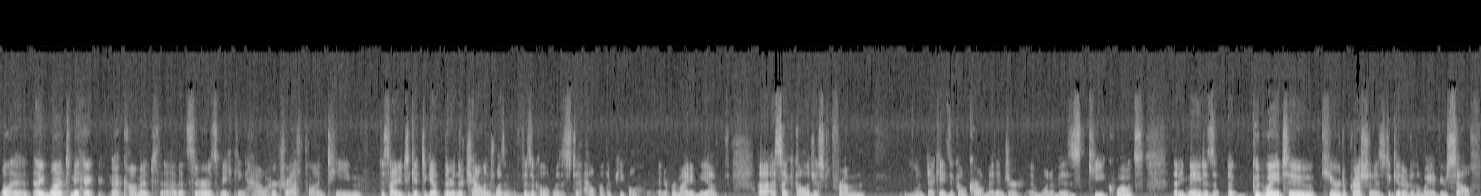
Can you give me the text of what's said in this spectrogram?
Well, I, I wanted to make a, a comment uh, that Sara was making, how her triathlon team decided to get together and their challenge wasn't physical it was to help other people. And it reminded me of uh, a psychologist from you know decades ago Karl Menninger. And one of his key quotes that he made is a good way to cure depression is to get out of the way of yourself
